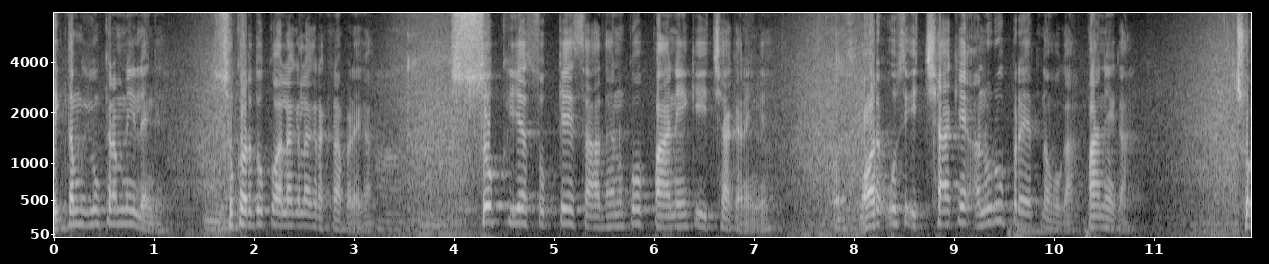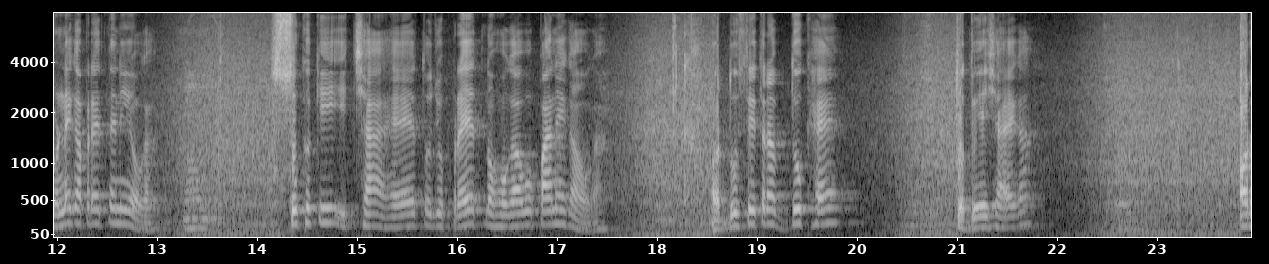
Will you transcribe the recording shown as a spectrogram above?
एकदम यूँ क्रम नहीं लेंगे। सुख और दुख को अलग अलग रखना पड़ेगा। सुख या सुख के साधन को पाने की इच्छा करेंगे। और उस इच्छा के अनुरूप प्रयत्न होगा, पाने का। छोड़ने का प्रयत्न नहीं होगा। सुख की इच्छा है तो जो प्रयत्न होगा वो पाने का होगा। और दूसरी तरफ़ दुख है तो द्वेष आएगा। और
